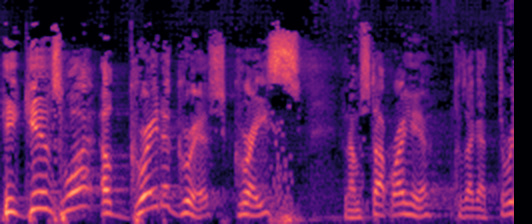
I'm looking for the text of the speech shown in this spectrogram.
He gives what? A greater grace, grace. And I'm stop right here because I got three.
